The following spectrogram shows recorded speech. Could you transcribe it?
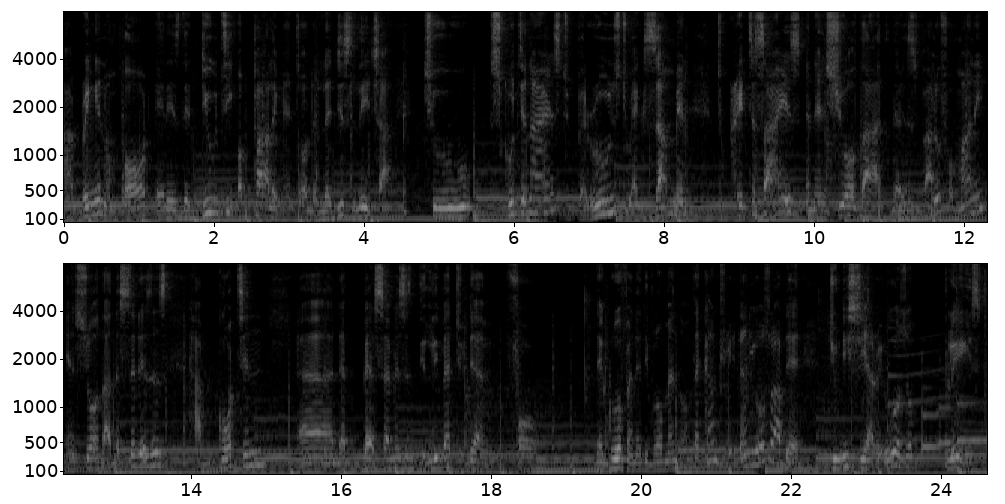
are bringing on board, it is the duty of parliament or the legislature to scrutinize, to peruse, to examine, to criticize, and ensure that there is value for money, ensure that the citizens have gotten uh, the best services delivered to them for the growth and the development of the country. Then you also have the judiciary, who also plays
